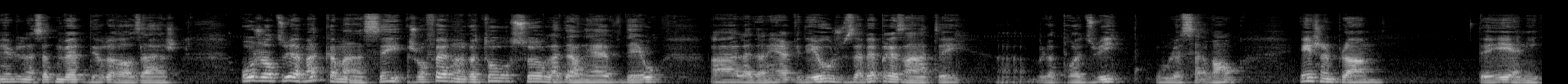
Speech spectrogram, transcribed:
bienvenue dans cette nouvelle vidéo de rasage. Aujourd'hui, avant de commencer, je vais faire un retour sur la dernière vidéo. À la dernière vidéo, je vous avais présenté euh, le produit ou le savon Asian Plum de Annie.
